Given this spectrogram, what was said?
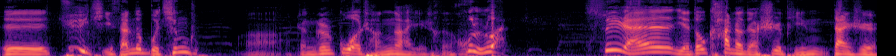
呃，具体咱都不清楚啊，整个过程啊也是很混乱。虽然也都看到点视频，但是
